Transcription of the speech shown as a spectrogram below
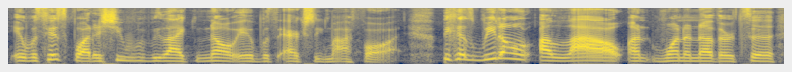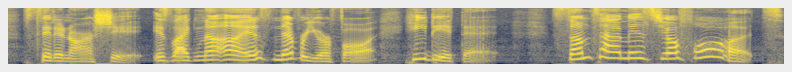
it was his fault. And she would be like, No, it was actually my fault. Because we don't allow one another to sit in our shit. It's like, Nah, it's never your fault. He did that. Sometimes it's your fault.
